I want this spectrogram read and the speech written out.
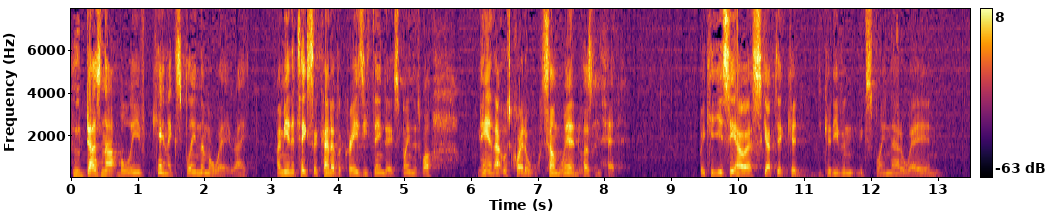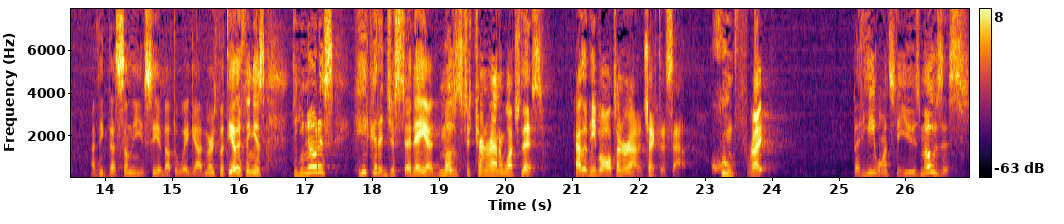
who does not believe can't explain them away, right? I mean, it takes a kind of a crazy thing to explain this. Well, man, that was quite a, some wind, wasn't it? But can you see how a skeptic could, could even explain that away? And I think that's something you see about the way God moves. But the other thing is, did you notice he could have just said, hey, uh, Moses, just turn around and watch this. Have the people all turn around and check this out whoomph, right? But he wants to use Moses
